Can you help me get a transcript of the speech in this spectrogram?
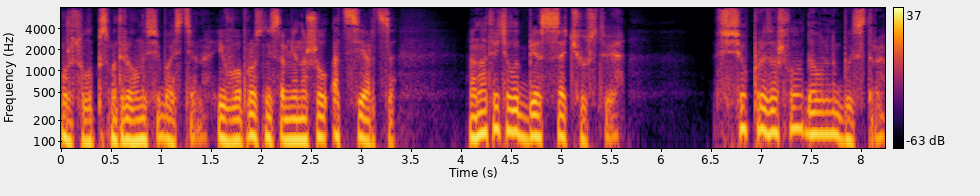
Урсула посмотрела на Себастьяна. Его вопрос, несомненно, шел от сердца. Она ответила без сочувствия. Все произошло довольно быстро.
